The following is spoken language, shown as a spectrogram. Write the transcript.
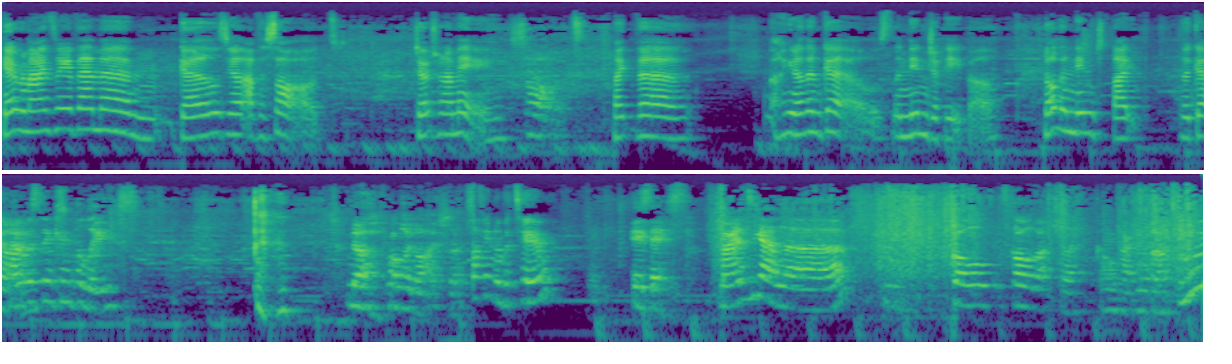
Yeah, it reminds me of them um, girls, you know, that have the swords. Do you know what I mean? Swords. Like the, you know, them girls, the ninja people. Not the ninja, like the girls. I was thinking police. No, probably not actually. I think number two Is this? Mine's yellow. Gold. Gold actually. Gold. Ooh,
